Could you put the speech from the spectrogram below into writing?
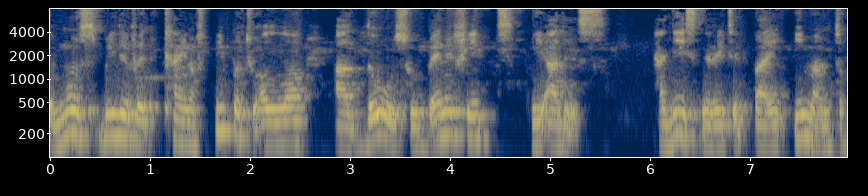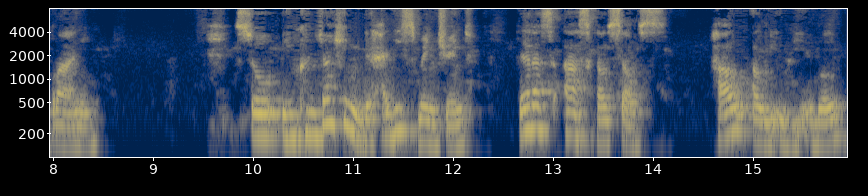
the most beloved kind of people to Allah are those who benefit the others. Hadith narrated by Imam Tabrani. So, in conjunction with the hadith mentioned, let us ask ourselves how are we able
